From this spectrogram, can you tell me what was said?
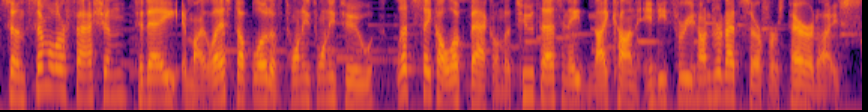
So in similar fashion, today, in my last upload of 2022, let's take a look back on the 2008 Nikon Indy 300 at Surfers Paradise.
